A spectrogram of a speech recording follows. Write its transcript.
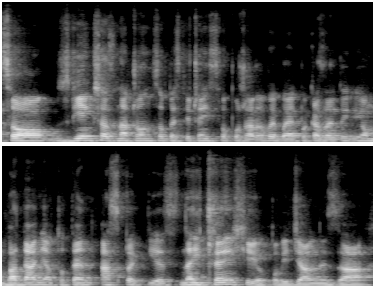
co zwiększa znacząco bezpieczeństwo pożarowe, bo jak pokazują badania, to ten aspekt jest najczęściej odpowiedzialny za,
